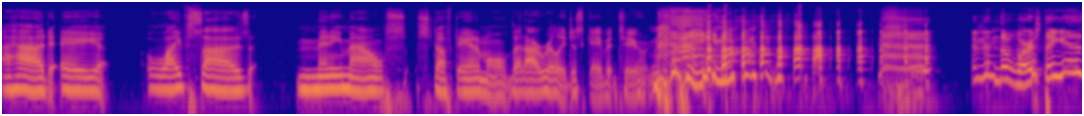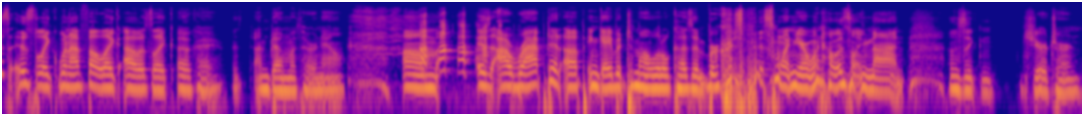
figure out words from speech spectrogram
I had a life size Minnie Mouse stuffed animal that I really just gave it to. and then the worst thing is, is like when I felt like I was like, okay, I'm done with her now. Um, is I wrapped it up and gave it to my little cousin for Christmas one year when I was like nine. I was like, "Mm, it's your turn.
